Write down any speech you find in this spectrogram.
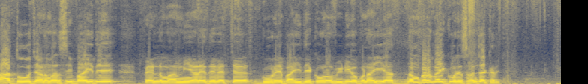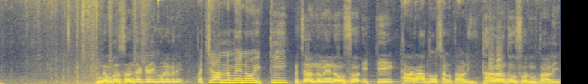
ਆ ਦੋ ਜਾਨਵਰ ਸੀ ਬਾਈ ਦੇ, ਪਿੰਡ ਮਾਨੀ ਵਾਲੇ ਦੇ ਵਿੱਚ, ਗੋਰੇ ਬਾਈ ਦੇ ਕੋਲੋਂ ਵੀਡੀਓ ਬਣਾਈ ਆ। ਨੰਬਰ ਬਾਈ ਗੋਰੇ, ਸਾਂਝਾ ਕਰੀ। ਨੰਬਰ ਸਾਂਝਾ ਕਰੀ ਗੋਰੇ ਵੀਰੇ? 95921 95921 18247 18249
